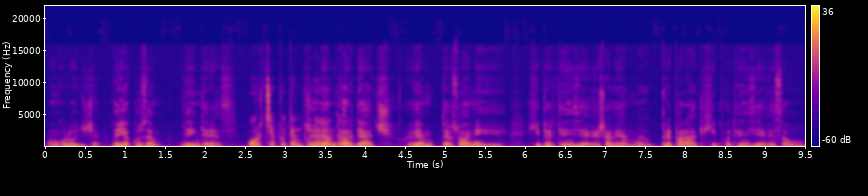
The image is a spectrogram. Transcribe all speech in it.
oncologice? Îi acuzăm de interes? Orice putem pune și avem la cardiaci, avem persoane hipertenzive și avem preparate hipotenzive sau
